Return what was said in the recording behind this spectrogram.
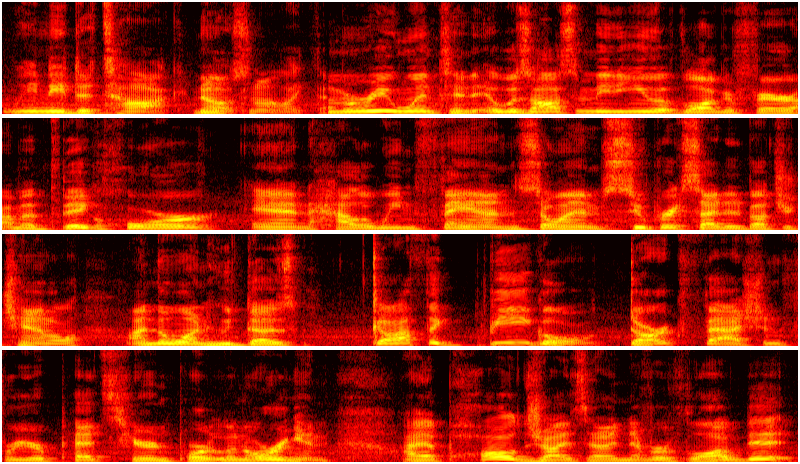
we need to talk. No, it's not like that. Marie Winton, it was awesome meeting you at Vlogger Fair. I'm a big horror and Halloween fan, so I am super excited about your channel. I'm the one who does Gothic Beagle, dark fashion for your pets here in Portland, Oregon. I apologize that I never vlogged it,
